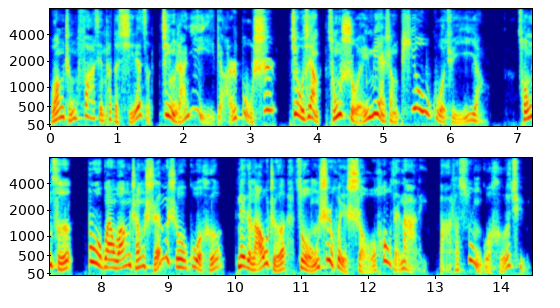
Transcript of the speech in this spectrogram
王成发现他的鞋子竟然一点儿不湿，就像从水面上飘过去一样。从此。不管王成什么时候过河，那个老者总是会守候在那里，把他送过河去。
